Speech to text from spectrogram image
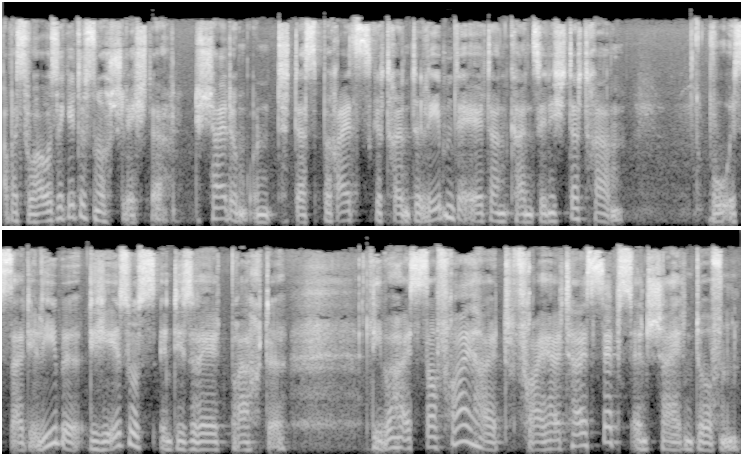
Aber zu Hause geht es noch schlechter. Die Scheidung und das bereits getrennte Leben der Eltern kann sie nicht ertragen. Wo ist da die Liebe, die Jesus in diese Welt brachte? Liebe heißt auch Freiheit. Freiheit heißt selbst entscheiden dürfen.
